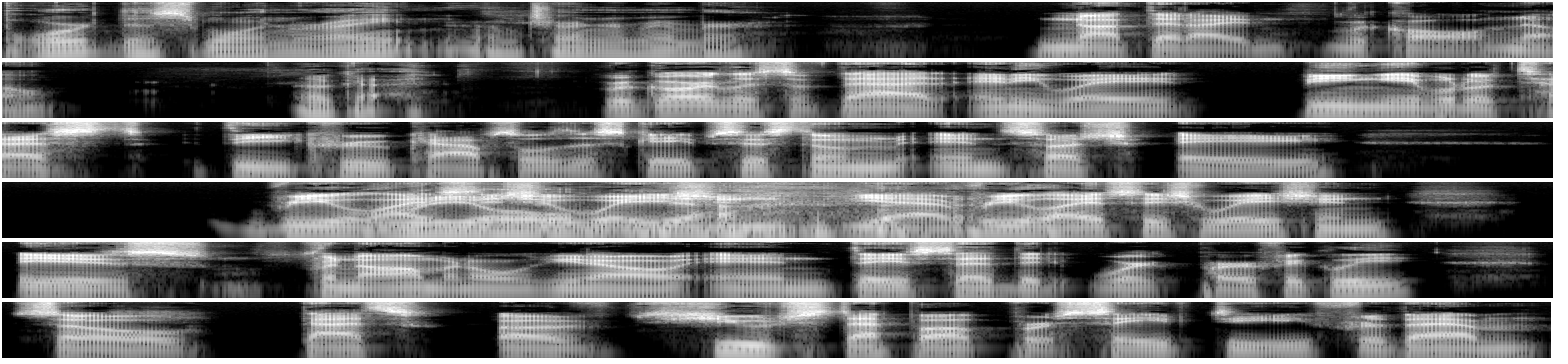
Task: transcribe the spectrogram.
board this one, right? I'm trying to remember. Not that I recall, no. Okay. Regardless of that, anyway, being able to test the crew capsule's escape system in such a real life Real, situation, yeah. yeah, real life situation is phenomenal, you know, and they said that it worked perfectly. So that's a huge step up for safety for them.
